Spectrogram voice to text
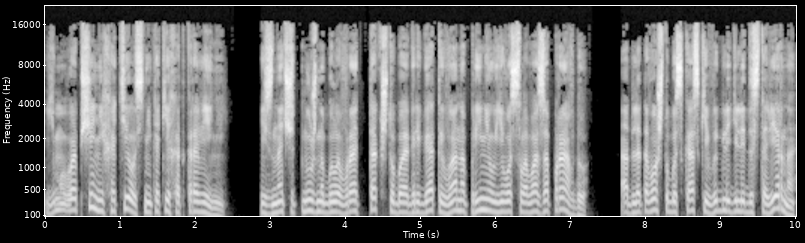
Ему вообще не хотелось никаких откровений. И значит, нужно было врать так, чтобы агрегат Ивана принял его слова за правду. А для того, чтобы сказки выглядели достоверно,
